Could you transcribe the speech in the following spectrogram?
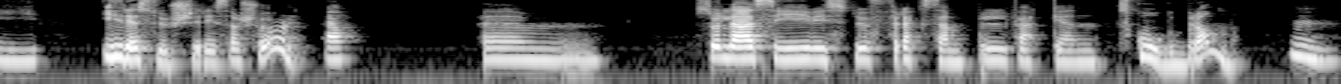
i, i ressurser i seg sjøl. Ja. Um, så la oss si hvis du f.eks. fikk en skogbrann Mm.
